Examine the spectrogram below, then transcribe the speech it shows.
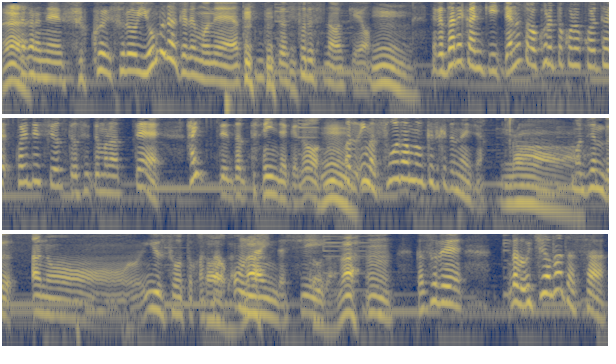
ねだからね、すっごいそれを読むだけでもね、私にとってはストレスなわけよう。ん。だから誰かに聞いて、あなたはこれとこれこれとこれですよって教えてもらって、はいってだったらいいんだけど、うんまず今相談も受け付けてないじゃん。ああ。もう全部、あのー郵送とかさ、オンラインだし。そうだな。うん、だからそれだからうちはまださ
